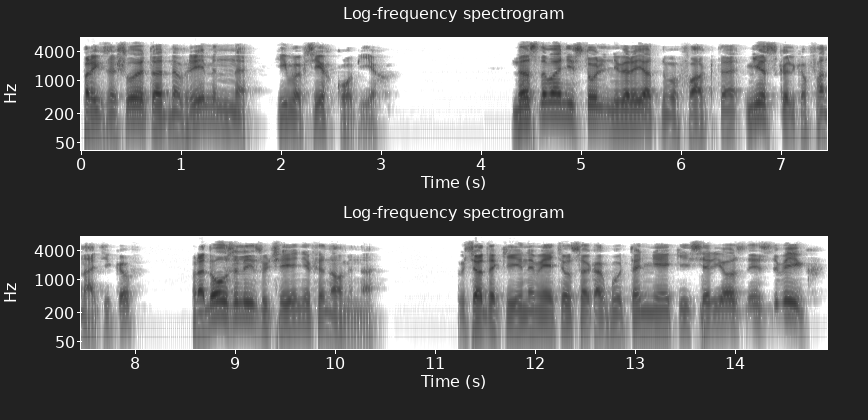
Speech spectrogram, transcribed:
произошло это одновременно и во всех копиях. На основании столь невероятного факта несколько фанатиков продолжили изучение феномена. Все-таки наметился как будто некий серьезный сдвиг,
